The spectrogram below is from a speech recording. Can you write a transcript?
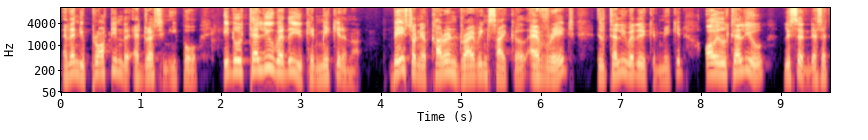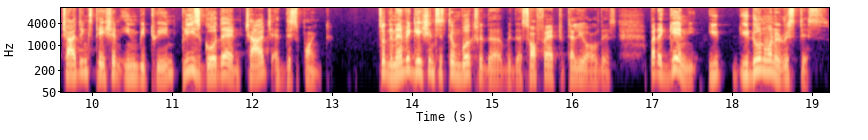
and then you plot in the address in Ipoh, it will tell you whether you can make it or not. Based on your current driving cycle average, it'll tell you whether you can make it, or it'll tell you, listen, there's a charging station in between. Please go there and charge at this point. So the navigation system works with the with the software to tell you all this. But again, you you don't want to risk this.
